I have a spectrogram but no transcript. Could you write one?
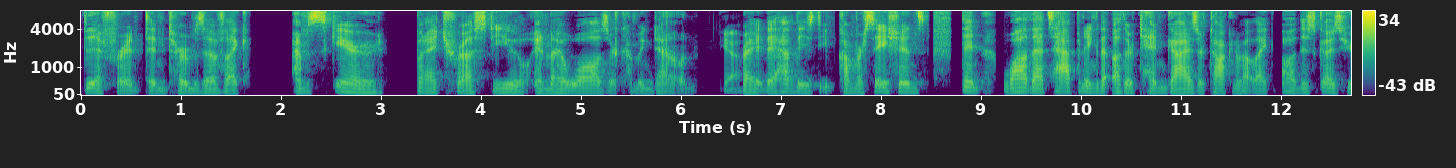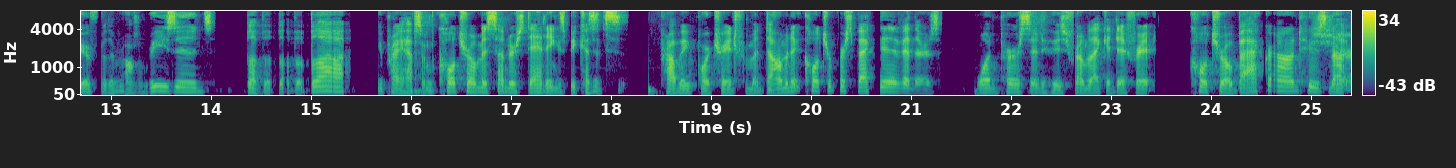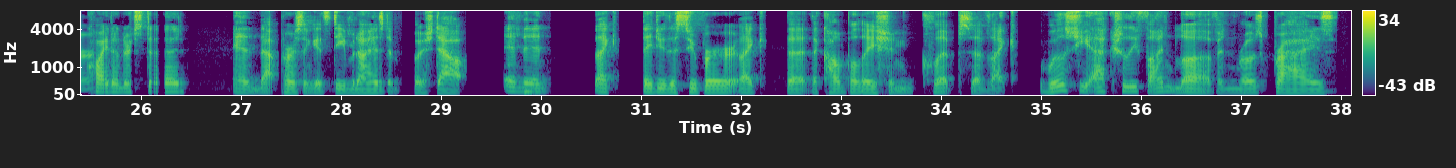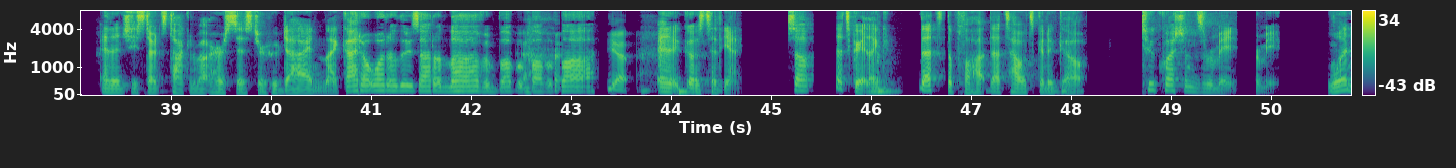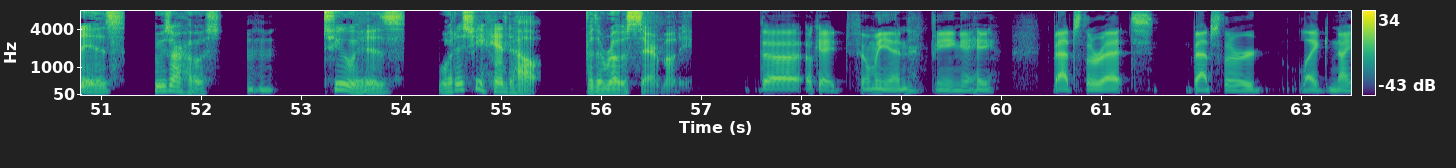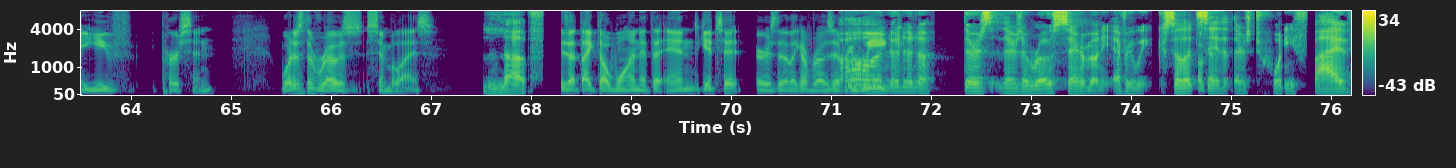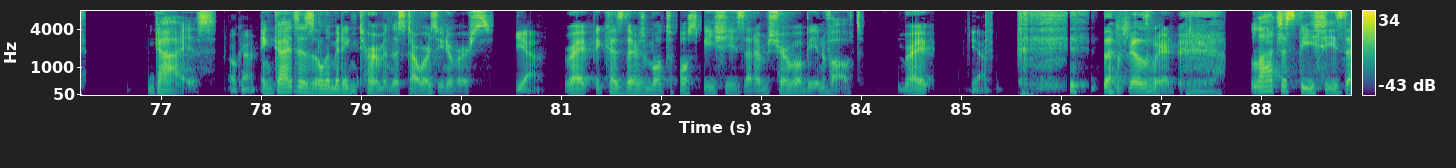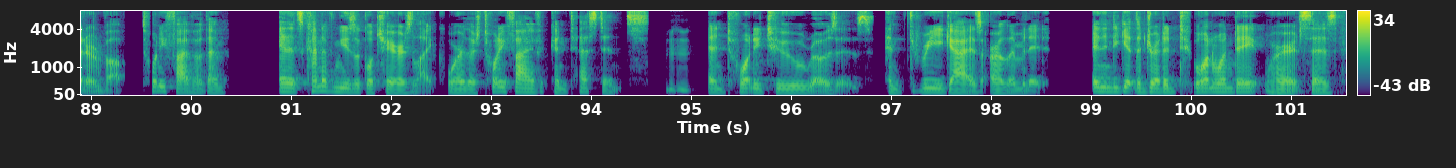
different in terms of like, I'm scared, but I trust you, and my walls are coming down. Yeah. Right? They have these deep conversations. Then, while that's happening, the other 10 guys are talking about, like, oh, this guy's here for the wrong reasons, blah, blah, blah, blah, blah. You probably have some cultural misunderstandings because it's probably portrayed from a dominant culture perspective. And there's one person who's from like a different cultural background who's Sure. not quite understood. And that person gets demonized and pushed out. And then, like, they do the super, like, the, the compilation clips of, like, will she actually find love? And Rose cries. And then she starts talking about her sister who died and, like, I don't want to lose out on love and blah, blah, blah, blah, blah Yeah. and it goes to the end. So that's great. Like that's the plot. That's how it's going to go. Two questions remain. for me. One is who's our host? hmm Two is what does she hand out for the rose ceremony? The okay, fill me in. Being a bachelorette, bachelor like naive person, what does the rose symbolize? Love. Is that like the one at the end gets it, or is there like a rose every oh week? no no no. There's there's a rose ceremony every week. So let's say that there's 25 guys, Okay, and guys is a limiting term in the Star Wars universe, yeah, right? Because there's multiple species that I'm sure will be involved, right? Yeah. that feels weird. Lots of species that are involved. 25 of them. And it's kind of musical chairs like, where there's 25 contestants Mhm. and 22 roses, and three guys are eliminated. And then you get the dreaded two on one date where it says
